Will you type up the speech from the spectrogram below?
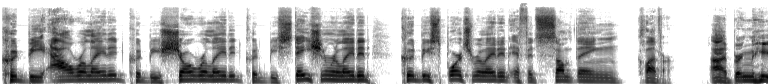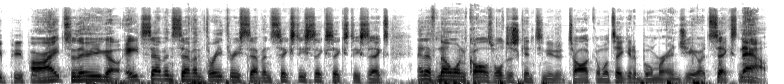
Could be Al related, could be show related, could be station related, could be sports related if it's something clever. All right, bring the heat, people. All right, so there you go. 877 337 6666. And if no one calls, we'll just continue to talk and we'll take you to Boomer and Gio at 6. Now,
